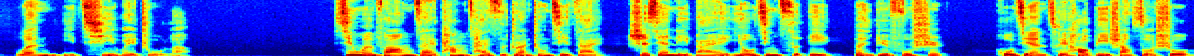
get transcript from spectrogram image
“文以气为主”了。新闻房在《唐才子传》中记载，诗仙李白游经此地。本欲赋诗，忽见崔颢壁上所书，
